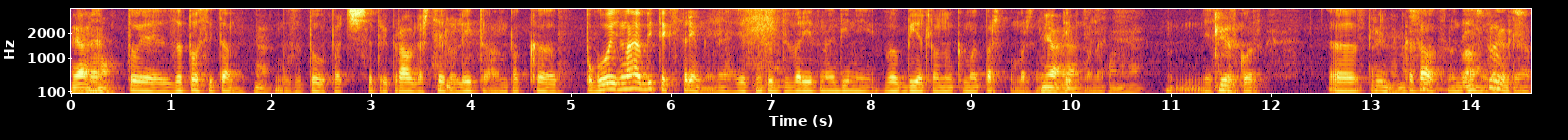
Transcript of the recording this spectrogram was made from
ja, no. je, zato si tam, ja. zato pač se pripravljaš celo leto. Ampak eh, pogoji znajo biti ekstremni. Ne. Jaz sem tudi verjetno edini v biatlonu, ki mu je prst pomrznil. Ja, ja, ja. Jaz sem skoraj uh, kazalec na desni roki. Ja.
